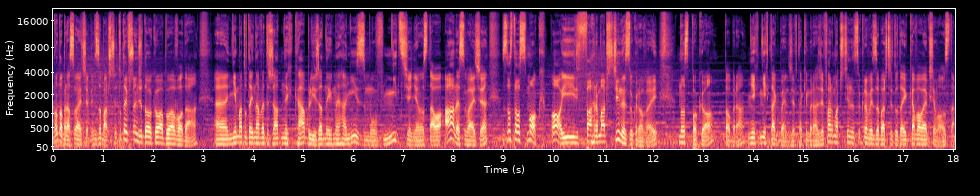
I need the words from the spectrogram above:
No dobra, słuchajcie, więc zobaczcie, tutaj wszędzie dookoła była woda. E, nie ma tutaj nawet żadnych kabli, żadnych mechanizmów, nic się nie stało, ale słuchajcie, został smok. O, i farma trzciny cukrowej. No spoko, dobra, niech, niech tak będzie w takim razie. Farma trzciny cukrowej, zobaczcie tutaj, kawałek się ostał.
